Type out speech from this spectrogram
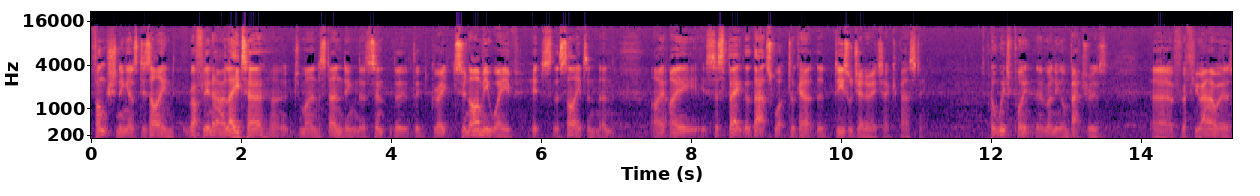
functioning as designed. Roughly an hour later, uh, to my understanding, the, the, the great tsunami wave hits the site, and, and I, I suspect that that's what took out the diesel generator capacity at which point they're running on batteries uh, for a few hours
